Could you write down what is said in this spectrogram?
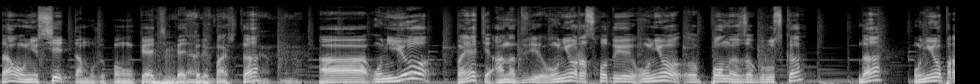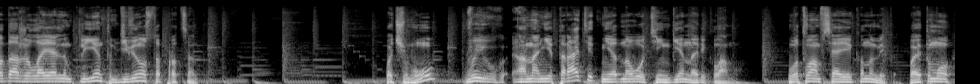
да, у нее сеть там уже, по-моему, 5, mm-hmm, 5 да, парикмахерств, да? да? А у нее, понимаете, она, у нее расходы, у нее э, полная загрузка, да, у нее продажи лояльным клиентам 90%. Почему? Вы, она не тратит ни одного тенге на рекламу. Вот вам вся экономика. Поэтому,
